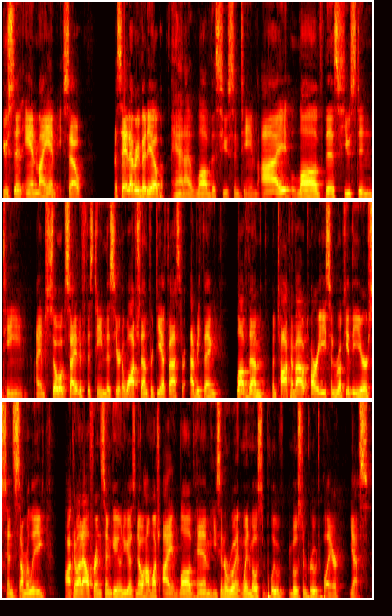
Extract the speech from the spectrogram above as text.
Houston and Miami. So I'm going to say it every video, but man, I love this Houston team. I love this Houston team. I am so excited for this team this year to watch them, for DFS, for everything. Love them. Been talking about Tari Eason, Rookie of the Year since Summer League. Talking about Alperen Sengun. You guys know how much I love him. He's going to win most improved, most improved player. Yes.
